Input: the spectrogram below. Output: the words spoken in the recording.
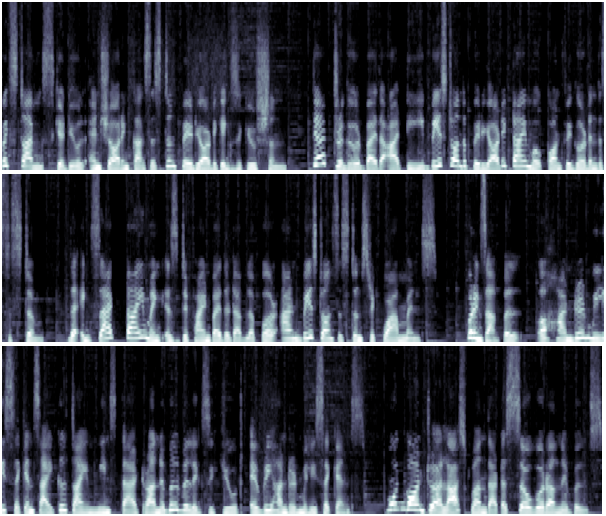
fixed timing schedule ensuring consistent periodic execution. They are triggered by the RTE based on the periodic timer configured in the system. The exact timing is defined by the developer and based on system's requirements. For example, a 100 millisecond cycle time means that runnable will execute every 100 milliseconds. Moving on to our last one that is server runnables.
